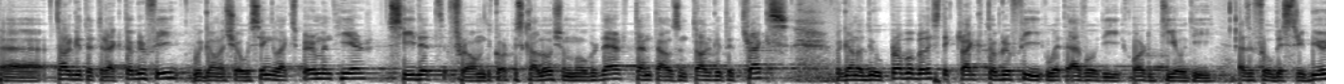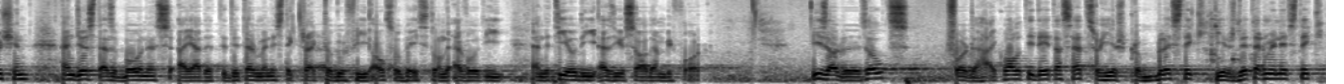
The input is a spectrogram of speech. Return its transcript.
Uh, targeted tractography, we're going to show a single experiment here, seeded from the corpus callosum over there, 10,000 targeted tracks. We're going to do probabilistic tractography with FOD or TOD as a full distribution. And just as a bonus, I added the deterministic tractography also based on the FOD and the TOD as you saw them before. These are the results for the high quality data set. So here's probabilistic, here's deterministic.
